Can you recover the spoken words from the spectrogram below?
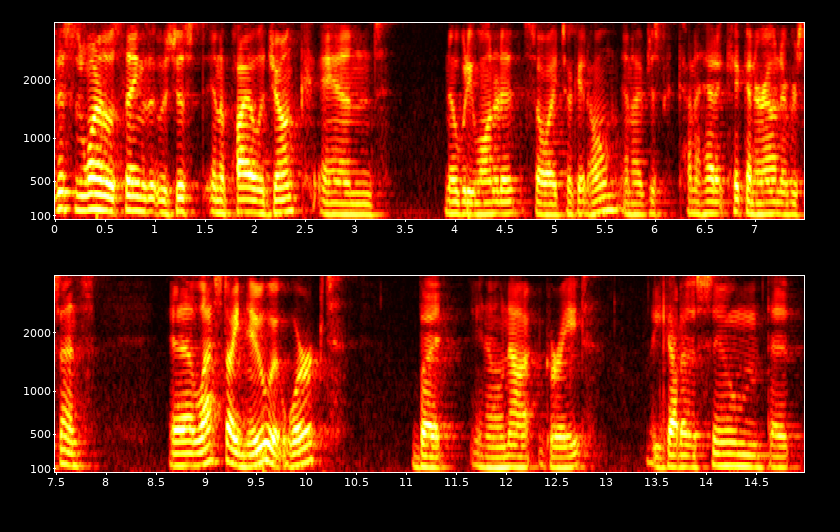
this is one of those things that was just in a pile of junk and nobody wanted it. So I took it home and I've just kind of had it kicking around ever since. Uh, last I knew, it worked, but, you know, not great. You got to assume that,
